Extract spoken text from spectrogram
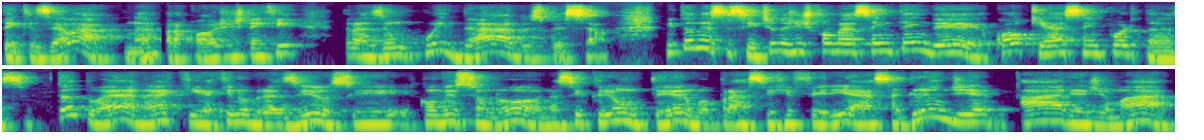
Tem que zelar, né? Para qual a gente tem que trazer um cuidado especial. Então, nesse sentido, a gente começa a entender qual que é essa importância. Tanto é, né, que aqui no Brasil se convencionou, né, se criou um termo para se referir a essa grande área de mar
